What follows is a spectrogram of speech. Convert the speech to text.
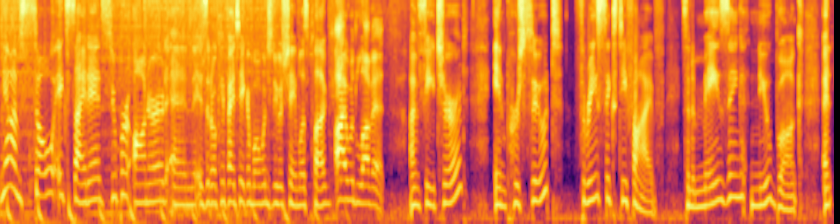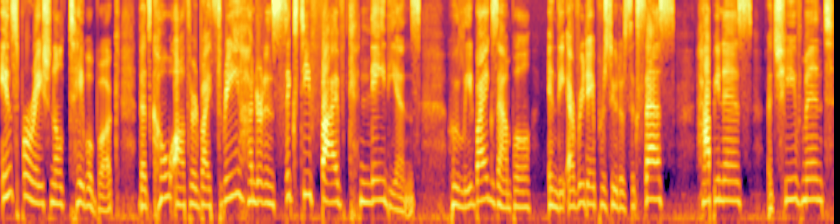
Yeah, I'm so excited, super honored. And is it okay if I take a moment to do a shameless plug? I would love it. I'm featured in Pursuit 365. It's an amazing new book, an inspirational table book that's co authored by 365 Canadians who lead by example in the everyday pursuit of success, happiness, achievement.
